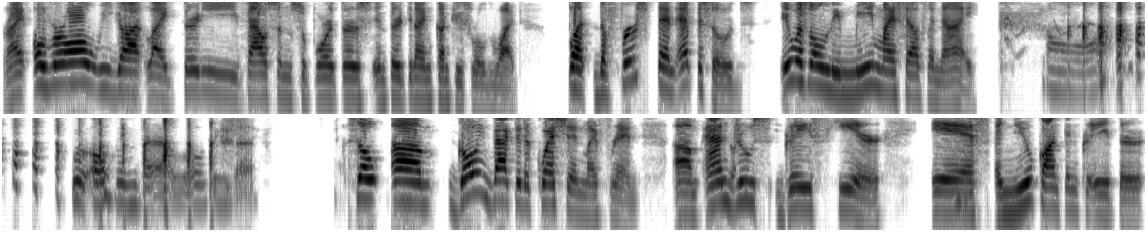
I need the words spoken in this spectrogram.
right? Overall, we got like 30,000 supporters in 39 countries worldwide. But the first 10 episodes, it was only me, myself, and I. We're all being there. We're all being there. So, um, going back to the question, my friend, um, Andrews Grace here Mm-hmm. a new content creator.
